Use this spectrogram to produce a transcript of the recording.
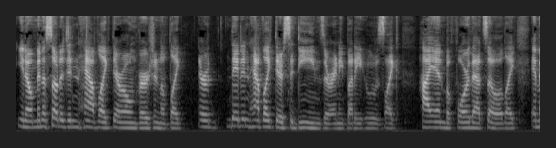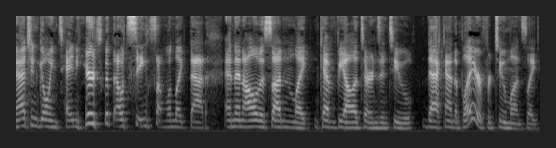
you know Minnesota didn't have like their own version of like or they didn't have like their Sedins or anybody who was like high end before that. So like imagine going ten years without seeing someone like that, and then all of a sudden like Kevin Fiala turns into that kind of player for two months. Like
